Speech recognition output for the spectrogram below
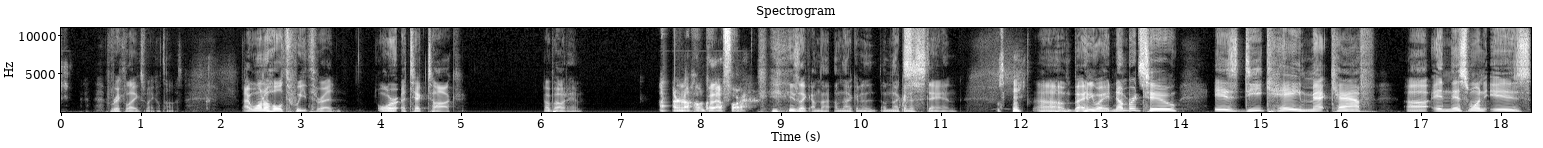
Rick likes Michael Thomas. I want a whole tweet thread or a TikTok about him. I don't know if I'll go that far. He's like, I'm not, I'm not gonna, I'm not gonna stand. um, but anyway, number two is DK Metcalf, uh, and this one is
